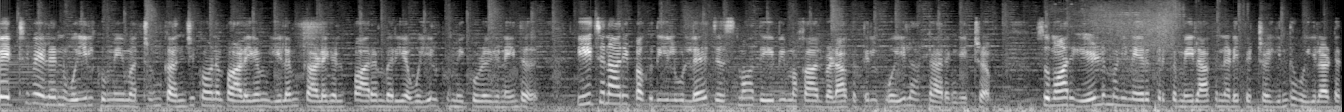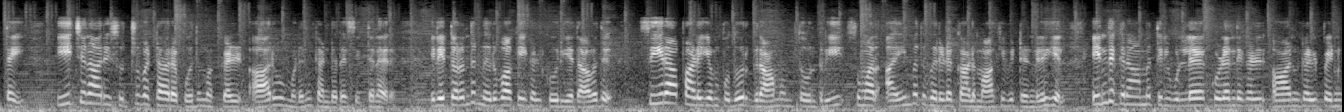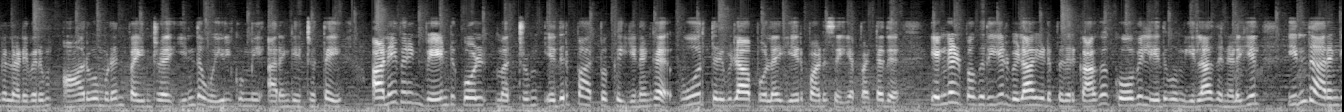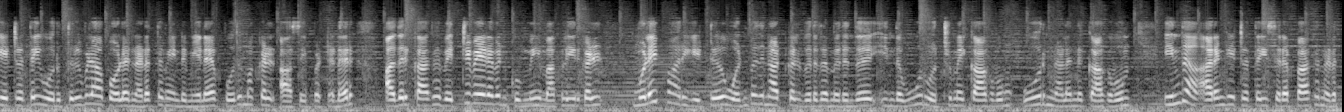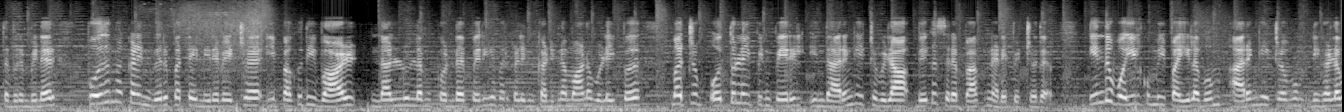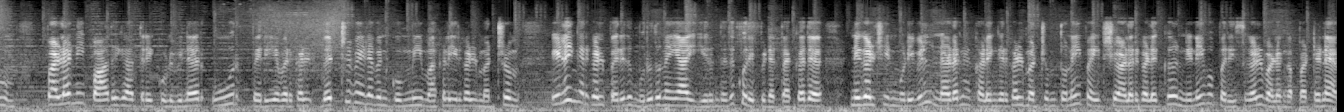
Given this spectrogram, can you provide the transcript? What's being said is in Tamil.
வெற்றிவேலன் ஒயில் கும்மி மற்றும் கஞ்சிக்கோணப்பாளையம் இளம் காளைகள் பாரம்பரிய ஒயில் கும்மி குழு இணைந்து ஈச்சனாரி பகுதியில் உள்ள ஜஸ்மா தேவி மகால் வளாகத்தில் ஒயிலாட்ட அரங்கேற்றம். சுமார் ஏழு மணி நேரத்திற்கு மேலாக நடைபெற்ற இந்த ஒயிலாட்டத்தை ஈச்சனாரி சுற்றுவட்டார பொதுமக்கள் ஆர்வமுடன் கண்டு ரசித்தனர். இதைத் தொடர்ந்து நிர்வாகிகள் கூறியதாவது சீராப்பாளையம் புதூர் கிராமம் தோன்றி சுமார் ஐம்பது வருட காலம் ஆகிவிட்ட நிலையில் இந்த கிராமத்தில் உள்ள குழந்தைகள் ஆண்கள் பெண்கள் அனைவரும் ஆர்வமுடன் பயின்ற இந்த ஒயில் கும்மி அரங்கேற்றத்தை அனைவரின் வேண்டுகோள் மற்றும் எதிர்பார்ப்புக்கு இணங்க ஊர் திருவிழா போல ஏற்பாடு செய்யப்பட்டது. எங்கள் பகுதியில் விழா எடுப்பதற்காக கோவில் எதுவும் இல்லாத நிலையில் இந்த அரங்கேற்றத்தை ஒரு திருவிழா போல நடத்த வேண்டும் என பொதுமக்கள் ஆசைப்பட்டனர். அதற்காக வெற்றிவேலவன் கும்மி மகளிர்கள் முளைப்பாரியிட்டு ஒன்பது நாட்கள் விரதமிருந்து இந்த ஊர் ஒற்றுமைக்காகவும் ஊர் நலனுக்காகவும் இந்த அரங்கேற்றத்தை சிறப்பாக நடத்த விரும்பினர். பொதுமக்களின் விருப்பத்தை நிறைவேற்ற இப்பகுதி வாழ் நல்லுள்ளம் கொண்ட பெரியவர்களின் கடினமான உழைப்பு மற்றும் ஒத்துழைப்பின் பேரில் இந்த அரங்கேற்ற விழா வெகு சிறப்பாக நடைபெற்றது. இந்த ஒயில் கும்மி பயிலவும் அரங்கேற்றவும் நிகழவும் பழனி பாத யாத்திரை குழுவினர் ஊர் பெரியவர்கள் வெற்றிவேலவன் கும்மி மகளிர்கள் மற்றும் இளைஞர்கள் பெரிதும் உறுதுணையாய் இருந்தது குறிப்பிடத்தக்கது. நிகழ்ச்சியின் முடிவில் நடன கலைஞர்கள் மற்றும் துணை பயிற்சியாளர்களுக்கு நினைவு பரிசுகள் வழங்கப்பட்டன.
